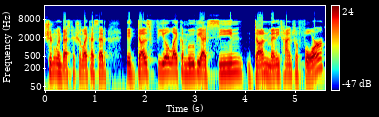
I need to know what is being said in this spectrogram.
shouldn't win Best Picture. Like I said, it does feel like a movie I've seen done many times before.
